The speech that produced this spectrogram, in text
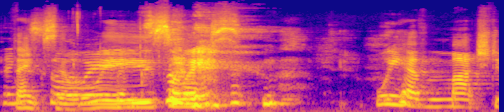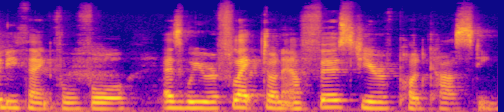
Thanks, Thanks Eloise. Eloise. we have much to be thankful for as we reflect on our first year of podcasting.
